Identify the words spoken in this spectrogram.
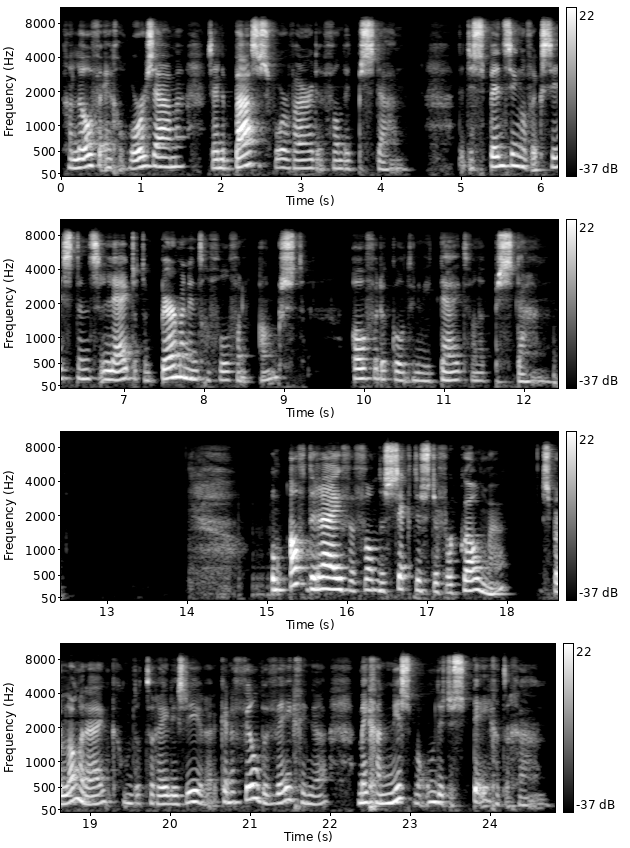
Geloven en gehoorzamen zijn de basisvoorwaarden van dit bestaan. De dispensing of existence leidt tot een permanent gevoel van angst over de continuïteit van het bestaan. Om afdrijven van de sectes te voorkomen, is belangrijk om dat te realiseren. Er kennen veel bewegingen, mechanismen om dit dus tegen te gaan.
